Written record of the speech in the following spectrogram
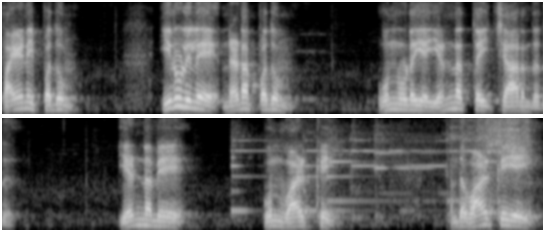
பயணிப்பதும் இருளிலே நடப்பதும் உன்னுடைய எண்ணத்தை சார்ந்தது. எண்ணமே உன் வாழ்க்கை. அந்த வாழ்க்கையை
